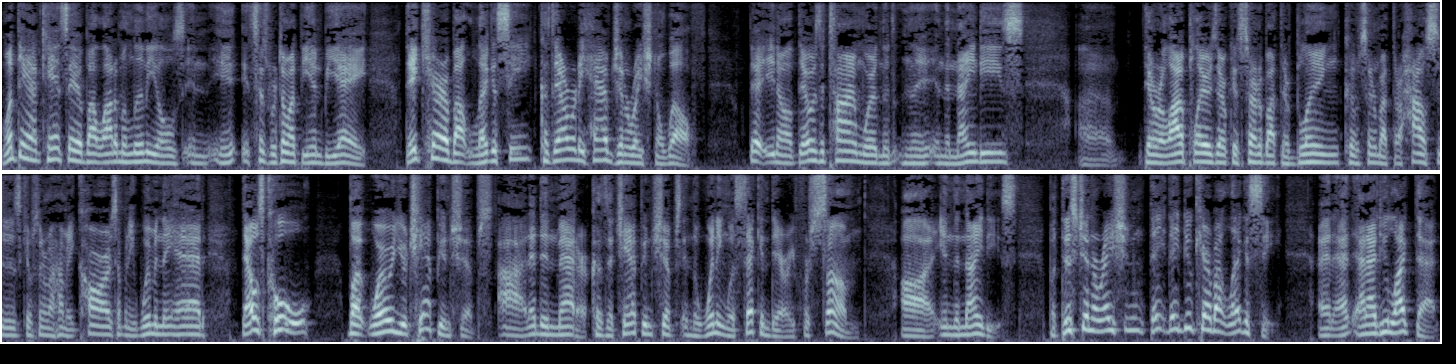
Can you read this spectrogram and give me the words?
One thing I can't say about a lot of millennials, in, in since we're talking about the NBA, they care about legacy because they already have generational wealth. That you know, there was a time where in the in the, in the 90s. Uh, there were a lot of players that were concerned about their bling, concerned about their houses, concerned about how many cars, how many women they had. That was cool. But where were your championships? Ah, that didn't matter because the championships and the winning was secondary for some uh, in the 90s. But this generation, they, they do care about legacy. And, and, and I do like that,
